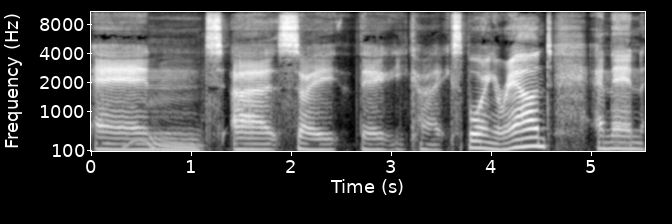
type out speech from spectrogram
And uh, so they're kind of exploring around, and then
